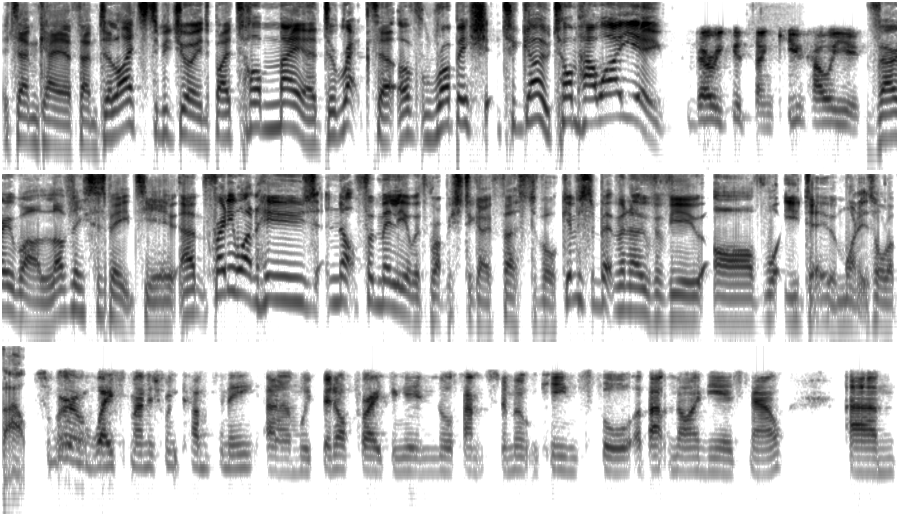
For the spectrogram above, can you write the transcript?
It's MKFM. Delighted to be joined by Tom Maher, Director of Rubbish2Go. Tom, how are you? Very good, thank you. How are you? Very well. Lovely to speak to you. Um, for anyone who's not familiar with Rubbish2Go, first of all, give us a bit of an overview of what you do and what it's all about. So, we're a waste management company. Um, we've been operating in Northampton and Milton Keynes for about nine years now. Um,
